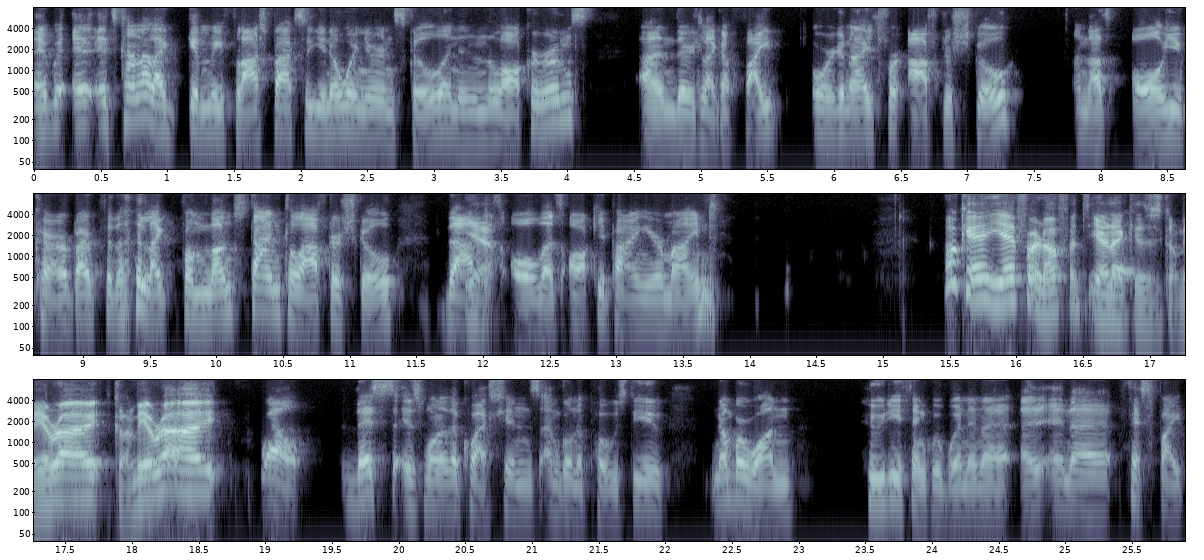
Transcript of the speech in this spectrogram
it, it- it's kind of like giving me flashbacks. So, you know, when you're in school and in the locker rooms and there's like a fight organized for after school, and that's all you care about for the like from lunchtime till after school. That is Yeah. all that's occupying your mind. Okay, yeah, fair enough. It's, yeah, like this is gonna be a row. It's gonna be a row. Well, this is one of the questions I'm going to pose to you. Number one, who do you think would win in a in a fist fight?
